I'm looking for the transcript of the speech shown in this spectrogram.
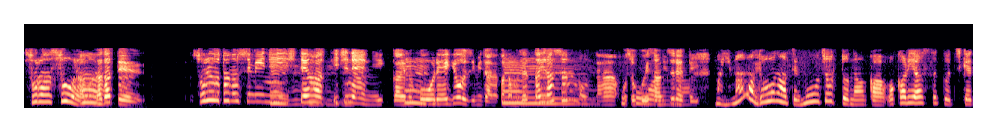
そりゃそうやわな、うん。だってそれを楽しみにしてはうんうんうんうん。1年に1回の恒例行事みたいな方も絶対いらっしゃるもんね、うん。お得意さん連れて。行ってまあ、今はどうなってるもうちょっとなんか分かりやすくチケッ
